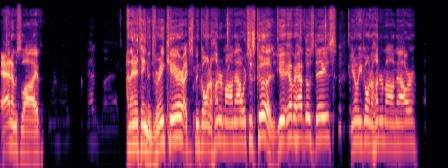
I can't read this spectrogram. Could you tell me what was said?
Adam's live. Mm-hmm. I have anything to drink here. I just been going 100 mile an hour, which is good. You ever have those days? You know, you're going 100 mile an hour. Uh,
